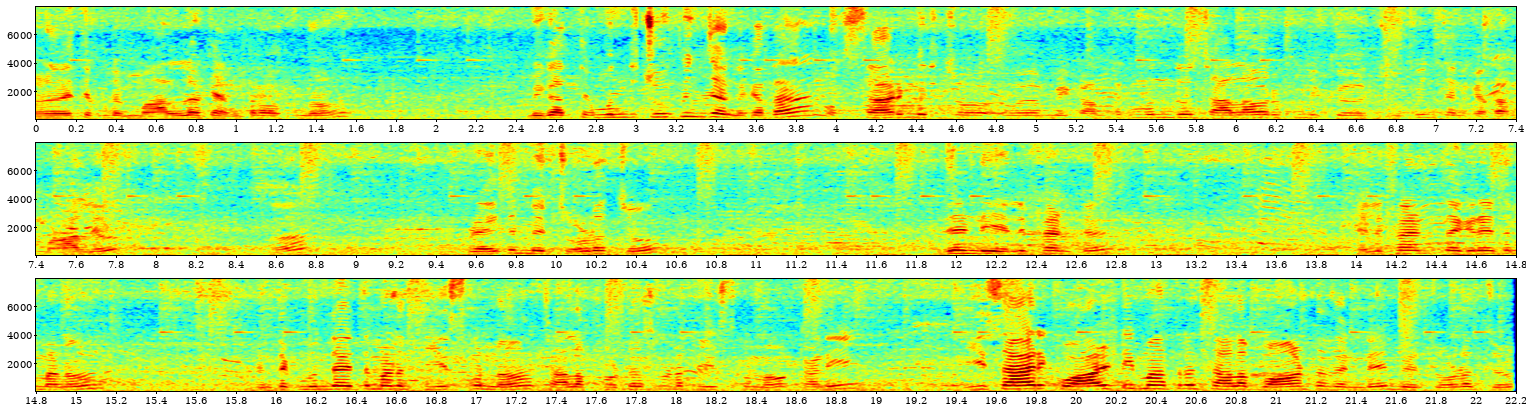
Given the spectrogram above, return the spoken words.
మనమైతే ఇప్పుడు మాల్లోకి ఎంటర్ అవుతున్నాం. మీకు అంతకుముందు చూపించాను కదా? ఒకసారి మీరు చూ మీకు అంతకుముందు చాలా వరకు మీకు చూపించాను కదా మాల్. ఇప్పుడైతే మీరు చూడొచ్చు. ఇదండి ఎలిఫెంట్. ఎలిఫెంట్ దగ్గర అయితే మనం ఇంతకు ముందు అయితే మనం తీసుకున్నాం. చాలా ఫొటోస్ కూడా తీసుకున్నాం. కానీ ఈసారి క్వాలిటీ మాత్రం చాలా బాగుంటుందండి. మీరు చూడొచ్చు.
